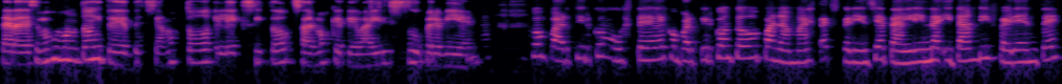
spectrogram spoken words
Te agradecemos un montón y te deseamos todo el éxito. Sabemos que te va a ir súper bien compartir con ustedes, compartir con todo Panamá esta experiencia tan linda y tan diferente.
